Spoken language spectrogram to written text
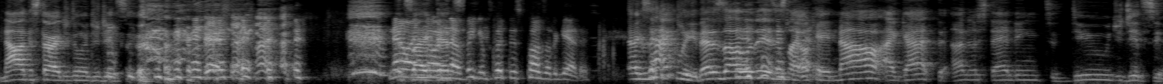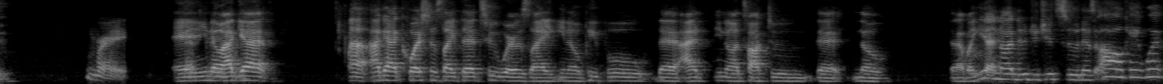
now I can start doing jujitsu. now I like know enough. We can put this puzzle together. Exactly. That is all it is. It's like, okay, now I got the understanding to do jujitsu. Right. And you know, I got I, I, got questions like that too, where it's like, you know, people that I, you know, I talk to that you know that I'm like, yeah, no, I do jujitsu. And it's, oh, okay, what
